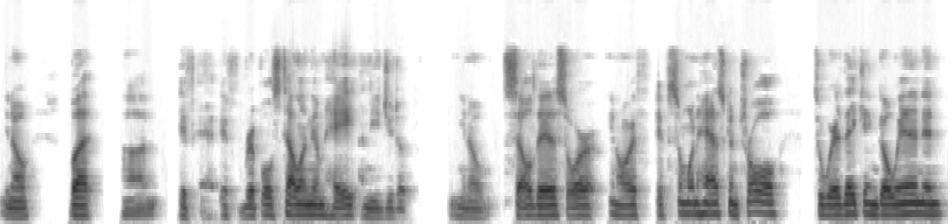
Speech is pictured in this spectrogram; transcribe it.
you know, but um, if if Ripple's telling them, hey, I need you to, you know, sell this, or you know, if if someone has control to where they can go in and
